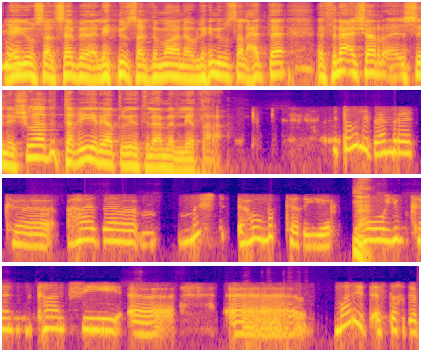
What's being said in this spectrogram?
لين يوصل سبع لين يوصل ثمان أو لين يوصل حتى 12 سنة. شو هذا التغيير يا طويلة العمر اللي طرأ؟ طولي بعمرك آه، هذا مش هو مو بتغيير نعم. هو يمكن كان في آه، آه، ما أريد أستخدم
